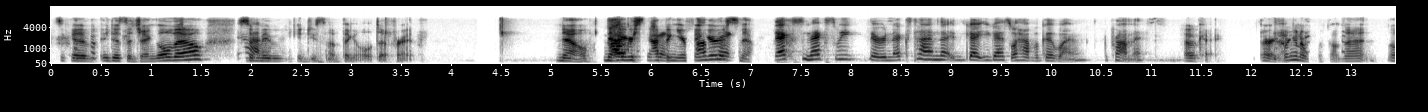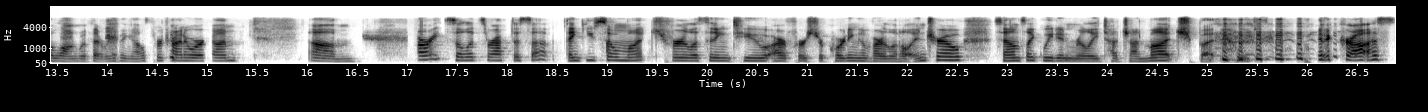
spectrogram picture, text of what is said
It's like a. It is a jingle though. So maybe we could do something a little different. No. Now I'll you're snapping think. your fingers. No. next next week or next time that you guys will have a good one. I promise. Okay. All right, we're gonna work on that along with everything else we're trying to work on. Um, all right, so let's wrap this up. Thank you so much for listening to our first recording of our little intro. Sounds like we didn't really touch on much, but we just went across.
